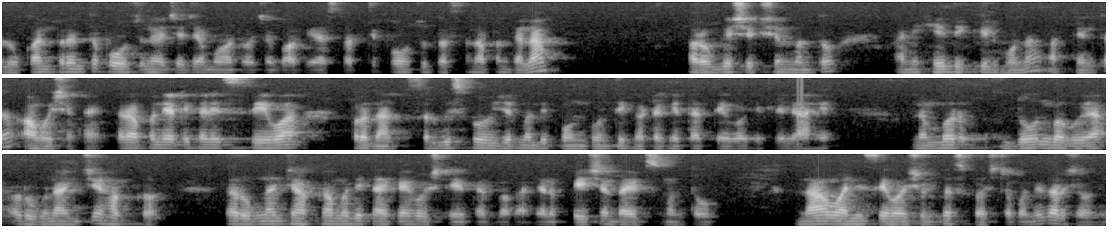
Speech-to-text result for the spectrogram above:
लोकांपर्यंत पोहोचण्याच्या ज्या महत्त्वाच्या बाबी असतात ते पोहोचत असताना आपण त्याला आरोग्य शिक्षण म्हणतो. आणि हे देखील होणं अत्यंत आवश्यक आहे. तर आपण या ठिकाणी सेवा प्रदान. सर्व्हिस प्रोव्हिजनमध्ये कोणकोणते घटक येतात ते बघितलेले आहे. नंबर दोन बघूया. रुग्णांचे हक्क. तर रुग्णांच्या हक्कामध्ये काय काय गोष्टी येतात बघा. त्याला पेशंट राईट्स म्हणतो. नाव आणि सेवा शुल्क स्पष्टपणे दर्शवणे.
